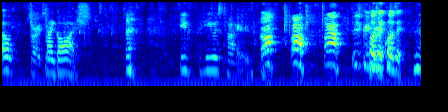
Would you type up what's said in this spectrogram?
Oh. Sorry. my gosh. He he was tired. Ah ah ah! There's a creeper. Close it, close it.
